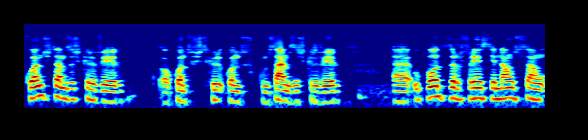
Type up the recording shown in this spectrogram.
quando estamos a escrever, ou quando, quando começarmos a escrever, uh, o ponto de referência não são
